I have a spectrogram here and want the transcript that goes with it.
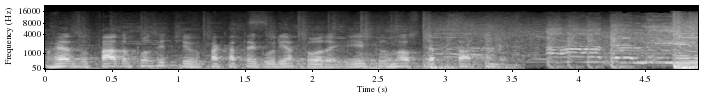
o resultado positivo para a categoria toda e para os nossos deputados também. Adelino,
